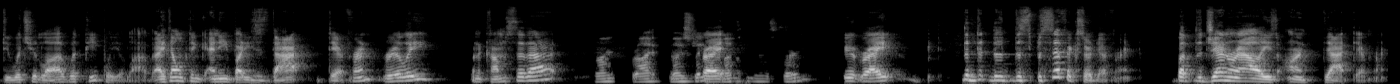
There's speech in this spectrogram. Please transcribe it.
do what you love with people you love. I don't think anybody's that different, really, when it comes to that. Right, right, mostly. Right, mostly. Right. The, the the specifics are different, but the generalities aren't that different.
